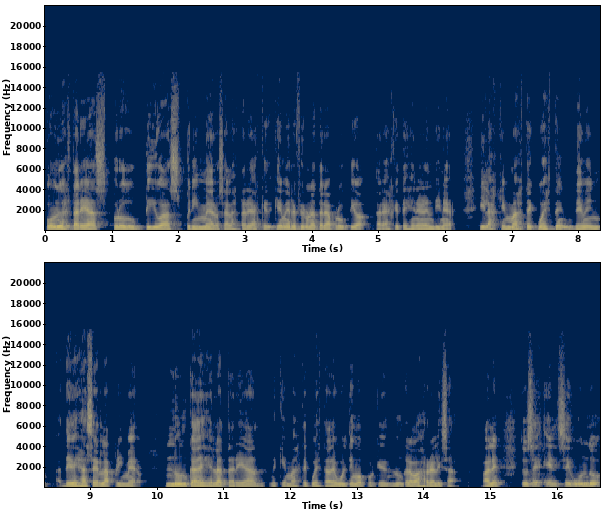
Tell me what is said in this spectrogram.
Pon las tareas productivas primero, o sea, las tareas que, ¿qué me refiero a una tarea productiva? Tareas que te generen dinero. Y las que más te cuesten, deben, debes hacerla primero. Nunca dejes la tarea que más te cuesta de último porque nunca la vas a realizar. ¿vale? Entonces, el segundo,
